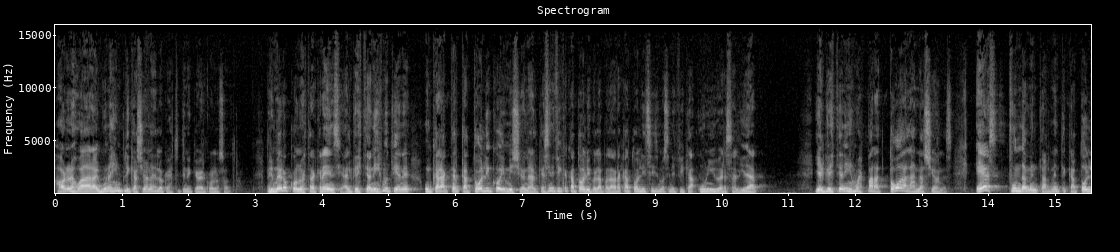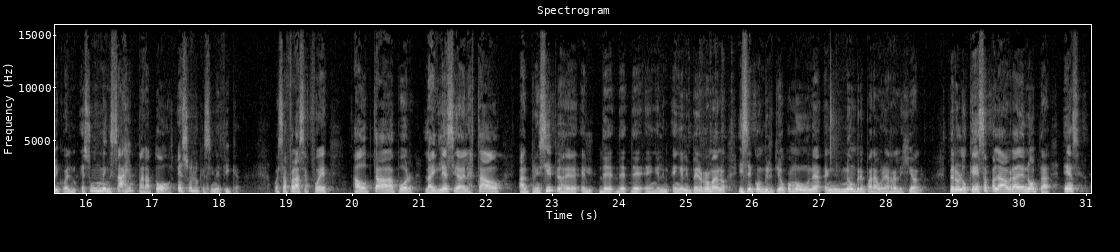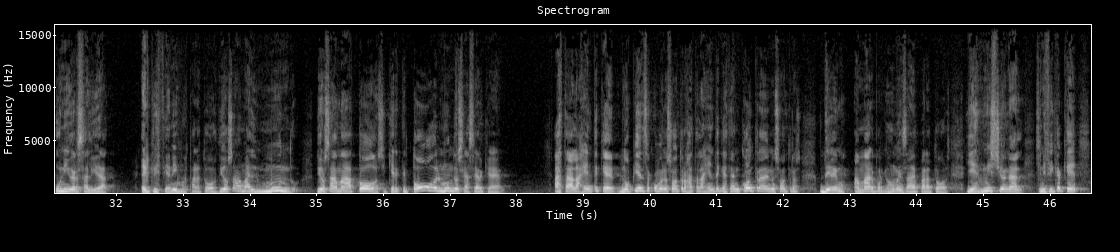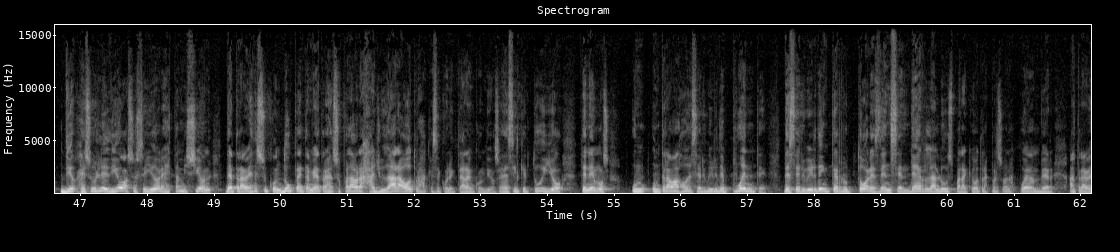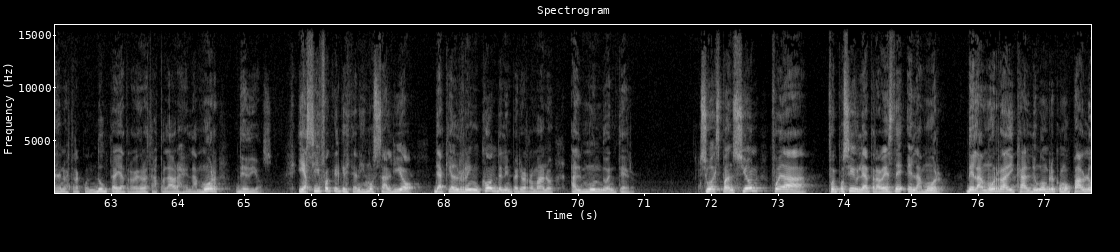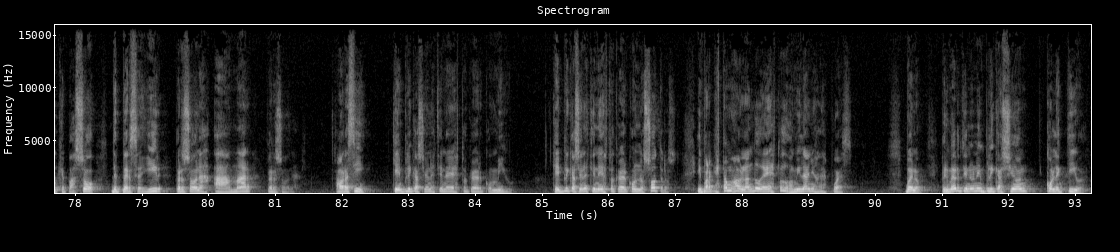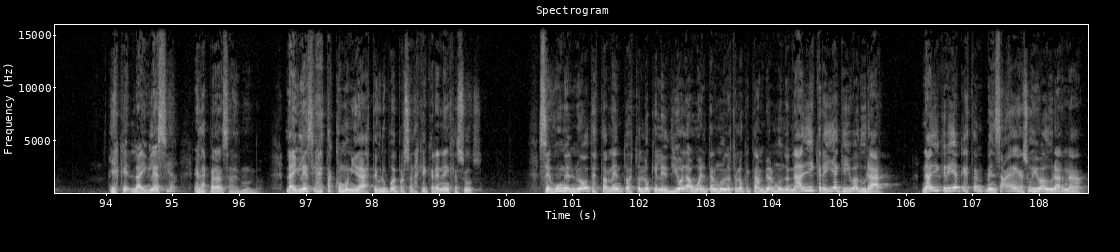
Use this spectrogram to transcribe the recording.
Ahora les voy a dar algunas implicaciones de lo que esto tiene que ver con nosotros. Primero, con nuestra creencia. El cristianismo tiene un carácter católico y misional. ¿Qué significa católico? La palabra catolicismo significa universalidad. Y el cristianismo es para todas las naciones. Es fundamentalmente católico. Es un mensaje para todos. Eso es lo que significa. Esa frase fue adoptada por la Iglesia del Estado al principio en, el, Imperio Romano y se convirtió como una, en un nombre para una religión. Pero lo que esa palabra denota es universalidad. El cristianismo es para todos. Dios ama al mundo. Dios ama a todos y quiere que todo el mundo se acerque a Él. Hasta la gente que no piensa como nosotros, hasta la gente que está en contra de nosotros, debemos amar porque es un mensaje para todos. Y es misional. Significa que Jesús le dio a sus seguidores esta misión de a través de su conducta y también a través de sus palabras ayudar a otros a que se conectaran con Dios. Es decir, que tú y yo tenemos un, trabajo de servir de puente, de servir de interruptores, de encender la luz para que otras personas puedan ver a través de nuestra conducta y a través de nuestras palabras el amor de Dios. Y así fue que el cristianismo salió de aquel rincón del imperio romano al mundo entero. Su expansión fue, posible a través del el amor, del amor radical de un hombre como Pablo que pasó de perseguir personas a amar personas. Ahora sí, ¿qué implicaciones tiene esto que ver conmigo? ¿Qué implicaciones tiene esto que ver con nosotros? ¿Y para qué estamos hablando de esto dos mil años después? Bueno, primero tiene una implicación colectiva. Y es que la iglesia es la esperanza del mundo. La iglesia es esta comunidad, este grupo de personas que creen en Jesús. Según el Nuevo Testamento, esto es lo que le dio la vuelta al mundo, esto es lo que cambió el mundo. Nadie creía que iba a durar. Nadie creía que este mensaje de Jesús iba a durar nada.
